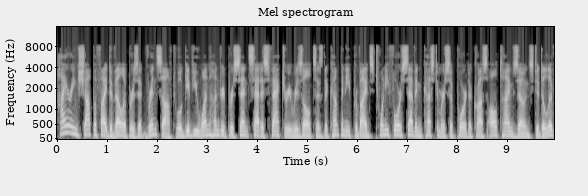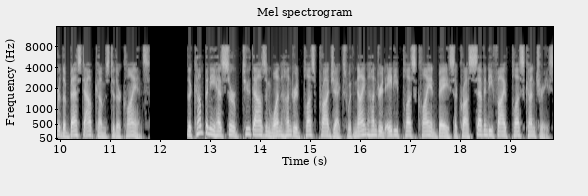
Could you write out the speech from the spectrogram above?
Hiring Shopify developers at Vrinsoft will give you 100% satisfactory results as the company provides 24-7 customer support across all time zones to deliver the best outcomes to their clients. The company has served 2,100 plus projects with 980 plus client base across 75 plus countries.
